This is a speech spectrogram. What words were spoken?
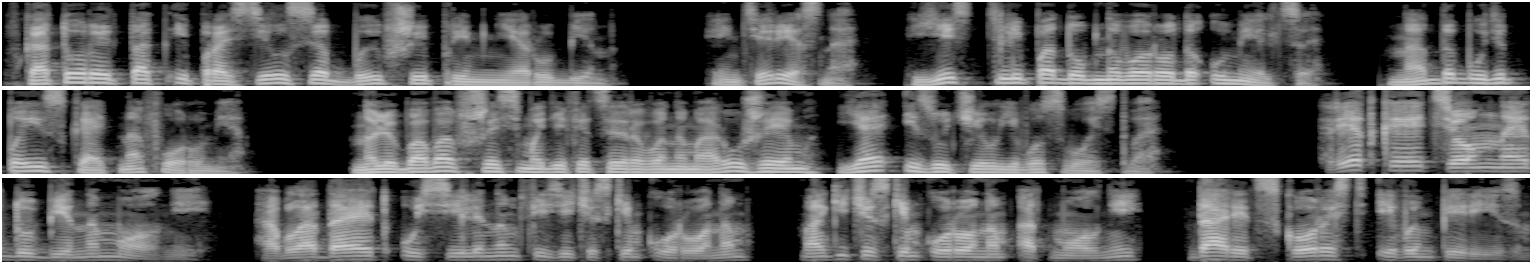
в который так и просился бывший при мне рубин. Интересно, есть ли подобного рода умельцы? Надо будет поискать на форуме. Налюбовавшись модифицированным оружием, я изучил его свойства. Редкая темная дубина молний. Обладает усиленным физическим уроном, магическим уроном от молний, дарит скорость и вампиризм.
